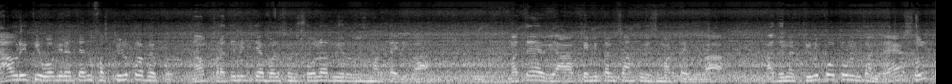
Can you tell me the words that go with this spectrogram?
ಯಾವ ರೀತಿ ಹೋಗಿರುತ್ತೆ ಅಂತ ಫಸ್ಟ್ ತಿಳ್ಕೊಬೇಕು. ನಾವು ಪ್ರತಿನಿತ್ಯ ಬಳಸೋದು ಸೋಲಾರ್ ನೀರು ಯೂಸ್ ಮಾಡ್ತಾ ಇದ್ದೀವಾ ಮತ್ತು ಕೆಮಿಕಲ್ ಶಾಂಪು ಯೂಸ್ ಮಾಡ್ತಾ ಇದ್ದೀವಾ ಅದನ್ನು ತಿಳ್ಕೊತು ಅಂತಂದರೆ ಸ್ವಲ್ಪ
